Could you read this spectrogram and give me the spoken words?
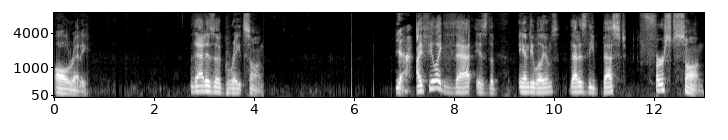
already. That is a great song. Yeah. I feel like that is the Andy Williams. That is the best first song.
